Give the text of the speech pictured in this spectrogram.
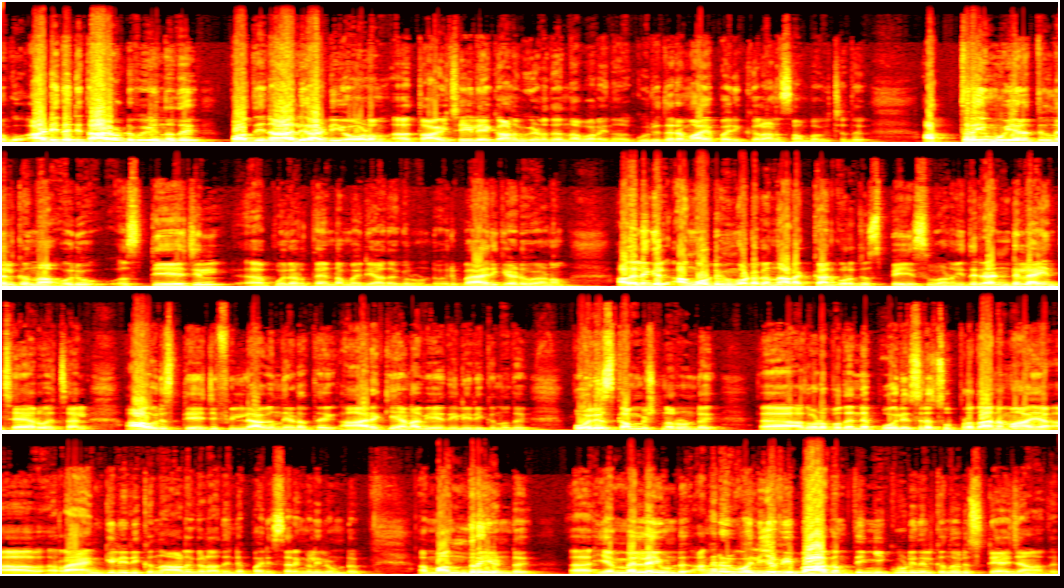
നോക്കൂ അടി തെറ്റി താഴോട്ട് വീഴുന്നത് പതിനാല് അടിയോളം താഴ്ചയിലേക്കാണ് വീണത് എന്നാണ് പറയുന്നത്. ഗുരുതരമായ പരിക്കുകളാണ് സംഭവിച്ചത്. അത്രയും ഉയരത്തിൽ നിൽക്കുന്ന ഒരു സ്റ്റേജിൽ പുലർത്തേണ്ട മര്യാദകളുണ്ട്. ഒരു ബാരിക്കേഡ് വേണം. അതല്ലെങ്കിൽ അങ്ങോട്ടും ഇങ്ങോട്ടൊക്കെ നടക്കാൻ കുറച്ച് സ്പേസ് വേണം. ഇത് രണ്ട് ലൈൻ ചെയർ വെച്ചാൽ ആ ഒരു സ്റ്റേജ് ഫില്ലാകുന്നിടത്ത് ആരൊക്കെയാണ് ആ വേദിയിൽ ഇരിക്കുന്നത്? പോലീസ് കമ്മീഷണറുണ്ട്. അതോടൊപ്പം തന്നെ പോലീസിലെ സുപ്രധാനമായ റാങ്കിലിരിക്കുന്ന ആളുകൾ അതിന്റെ പരിസരങ്ങളിലുണ്ട്. മന്ത്രിയുണ്ട്. എം എൽ എ ഉണ്ട് അങ്ങനെ ഒരു വലിയ വിഭാഗം തിങ്ങിക്കൂടി നിൽക്കുന്ന ഒരു സ്റ്റേജാണത്.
